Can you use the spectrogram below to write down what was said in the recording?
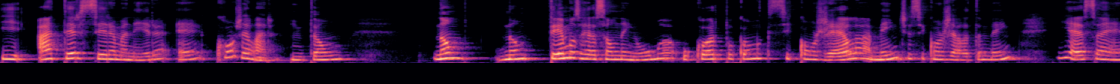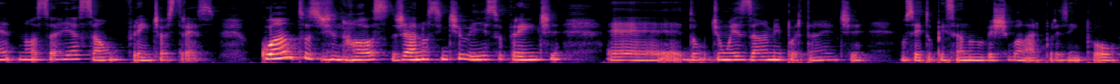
E a terceira maneira é congelar. Então, não não temos reação nenhuma, o corpo como que se congela, a mente se congela também, e essa é nossa reação frente ao estresse. Quantos de nós já não sentiu isso frente é, de um exame importante? Não sei, estou pensando no vestibular, por exemplo, ou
